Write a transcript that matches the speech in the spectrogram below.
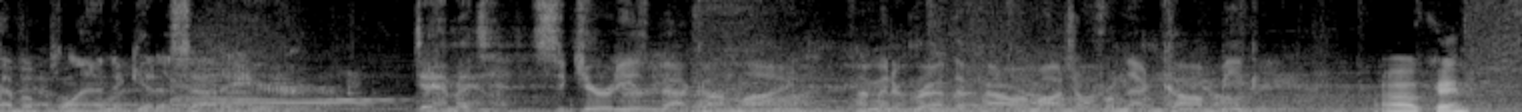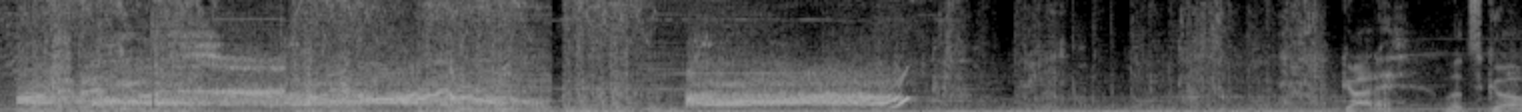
have a plan to get us out of here. Damn it! Security is back online. I'm gonna grab the power module from that com beacon. Okay. Got it. Let's go.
